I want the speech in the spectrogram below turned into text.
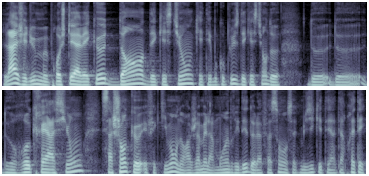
là, j'ai dû me projeter avec eux dans des questions qui étaient beaucoup plus des questions de, de, recréation, sachant qu'effectivement, on n'aura jamais la moindre idée de la façon dont cette musique était interprétée.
